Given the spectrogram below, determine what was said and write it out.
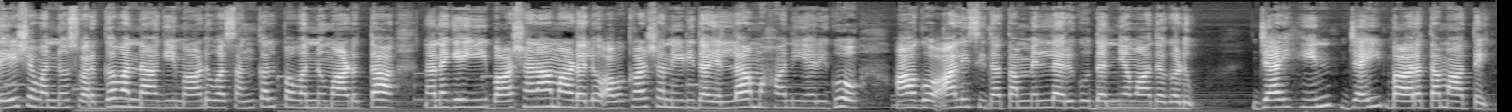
ದೇಶವನ್ನು ಸ್ವರ್ಗವನ್ನಾಗಿ ಮಾಡುವ ಸಂಕಲ್ಪವನ್ನು ಮಾಡುತ್ತಾ, ನನಗೆ ಈ ಭಾಷಣ ಮಾಡಲು ಅವಕಾಶ ನೀಡಿದ ಎಲ್ಲ ಮಹನೀಯರಿಗೂ ಹಾಗೂ ಆಲಿಸಿದ ತಮ್ಮೆಲ್ಲರಿಗೂ ಧನ್ಯವಾದಗಳು. ಜೈ ಹಿಂದ್, ಜೈ ಭಾರತ ಮಾತೆ.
